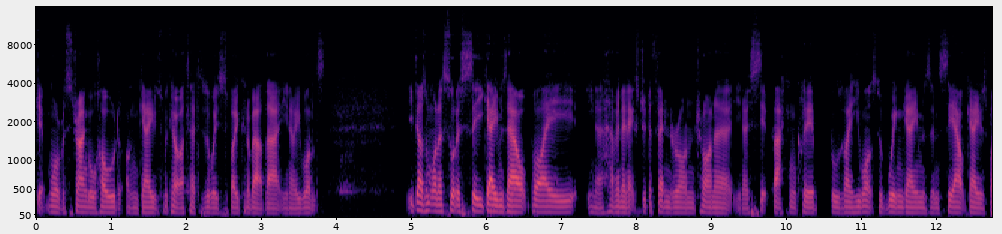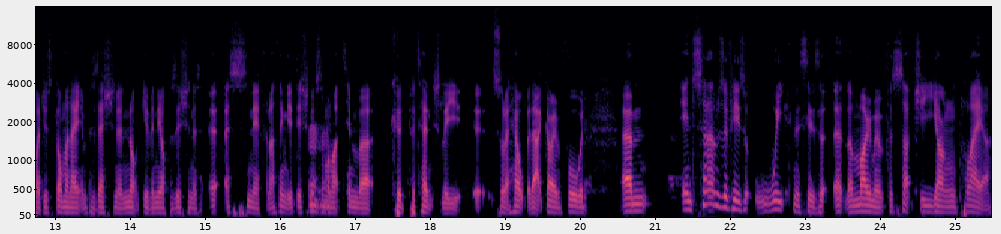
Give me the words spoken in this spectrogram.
get more of a stranglehold on games. Mikel Arteta has always spoken about that. You know, he wants he doesn't want to sort of see games out by you know having an extra defender on trying to you know sit back and clear balls away. He wants to win games and see out games by just dominating possession and not giving the opposition a, a sniff. And i think the addition mm-hmm. of someone like timber could potentially uh, sort of help with that going forward. Um, in terms of his weaknesses at, at, the moment for such a young player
